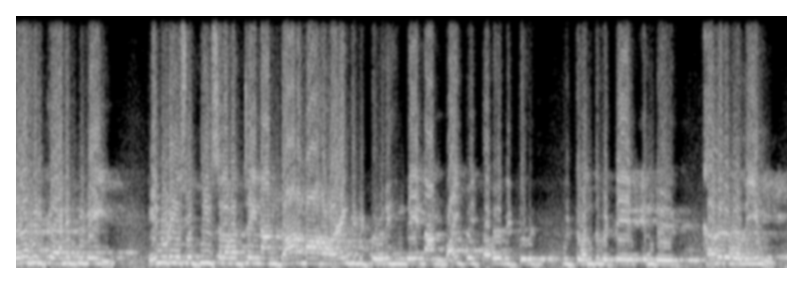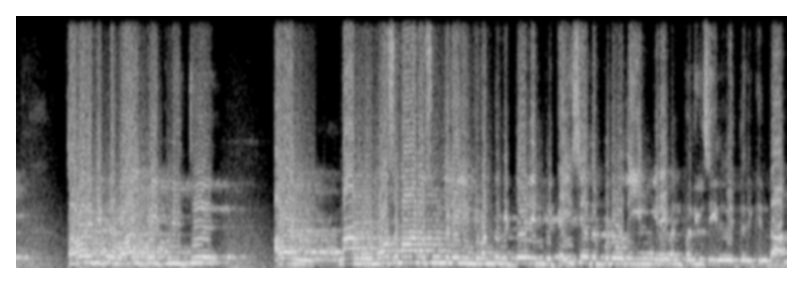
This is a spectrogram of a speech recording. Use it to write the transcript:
உலகிற்கு அனுப்பிவை என்னுடைய சொத்தில் சிலவற்றை நான் தானமாக வழங்கிவிட்டு வருகின்றேன். நான் வாய்ப்பை தவறிவிட்டு விட்டு வந்து விட்டேன் என்று கதறுவதையும் தவறிவிட்ட வாய்ப்பை குறித்து அவன் நான் ஒரு மோசமான சூழ்நிலையில் இங்கு வந்து விட்டேன் என்று கை சேதப்படுவதையும் இறைவன் பதிவு செய்து வைத்திருக்கின்றான்.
